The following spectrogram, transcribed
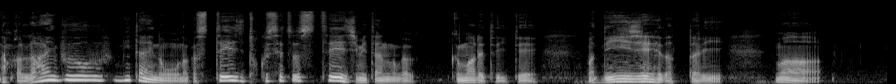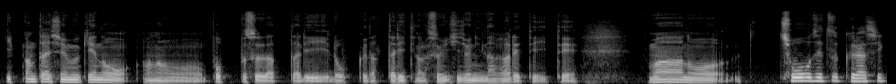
なんかライブみたいのをなんかステージ特設ステージみたいなのが組まれていて、まあ、DJ だったりまあ一般大衆向けのあのポップスだったりロックだったりっていうのが非常に流れていてまああの超絶クラシッ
